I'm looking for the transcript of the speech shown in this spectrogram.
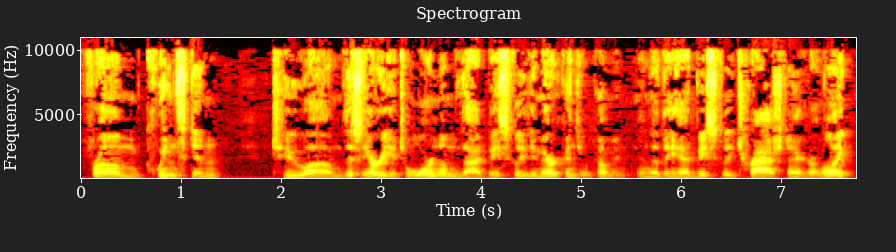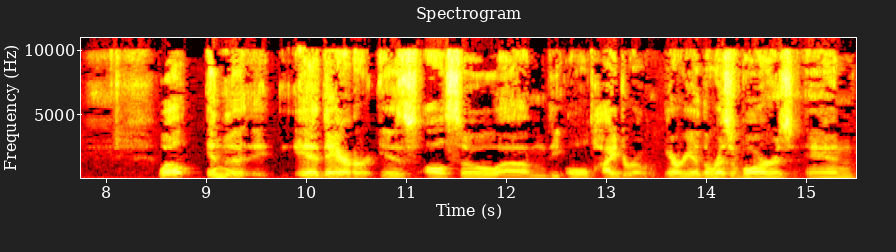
from Queenston to um, this area to warn them that basically the Americans were coming and that they had basically trashed Niagara on the Lake. Well, in the eh, there is also um, the old hydro area, the reservoirs, and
